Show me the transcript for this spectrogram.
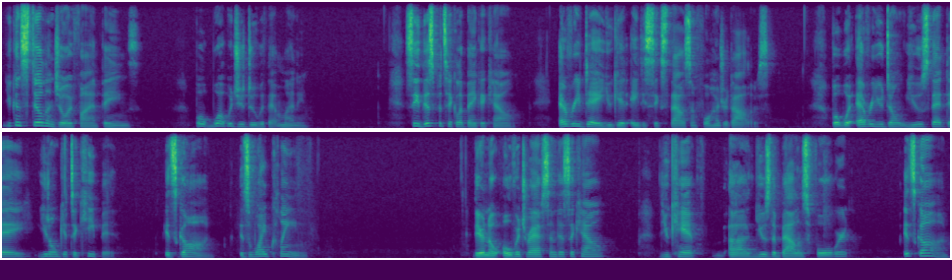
You can still enjoy fine things, but what would you do with that money? See, this particular bank account, every day you get $86,400. But whatever you don't use that day, you don't get to keep it. It's gone. It's wiped clean. There are no overdrafts in this account. You can't uh, use the balance forward. It's gone.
